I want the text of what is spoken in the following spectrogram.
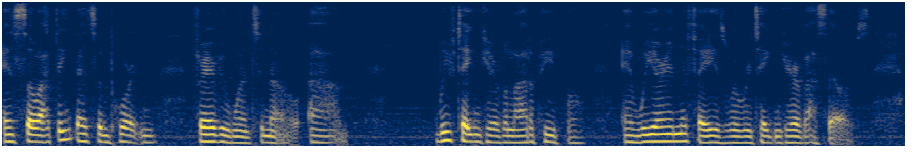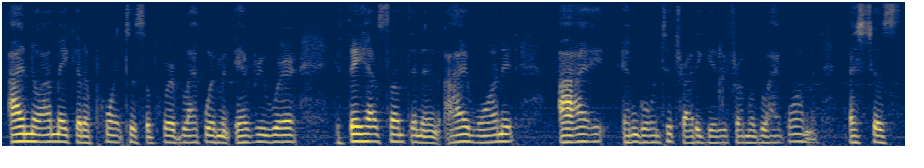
and so I think that's important for everyone to know. Um, we've taken care of a lot of people, and we are in the phase where we're taking care of ourselves. I know I make it a point to support black women everywhere. If they have something and I want it, I am going to try to get it from a black woman. That's just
